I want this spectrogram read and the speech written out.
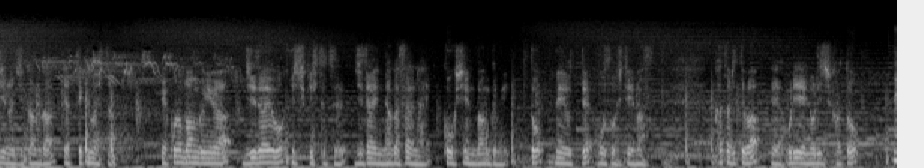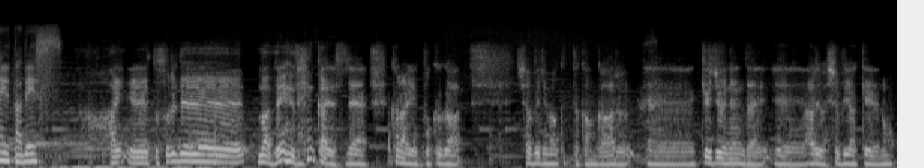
時の時間がやってきました。えこの番組は時代を意識しつつ時代に流されない好奇心番組と銘打って放送しています。語り手は、えー堀江典親と、なゆたです。はい、えっ、と、それで、まあ前、前回ですね、かなり僕が喋りまくった感がある、えー90年代、えーあるいは渋谷系の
